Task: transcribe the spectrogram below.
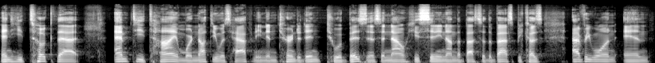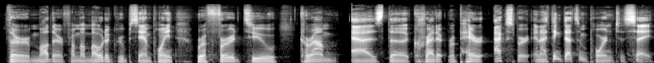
And he took that empty time where nothing was happening and turned it into a business. And now he's sitting on the best of the best because everyone and their mother, from a Moda Group standpoint, referred to Karam as the credit repair expert. And I think that's important to say.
